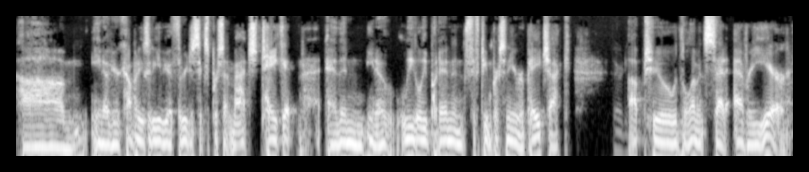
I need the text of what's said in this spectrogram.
Um, you know, if your company's going to give you a three to 6% match, take it and then, you know, legally put in and 15% of your paycheck up to the limit set every year.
